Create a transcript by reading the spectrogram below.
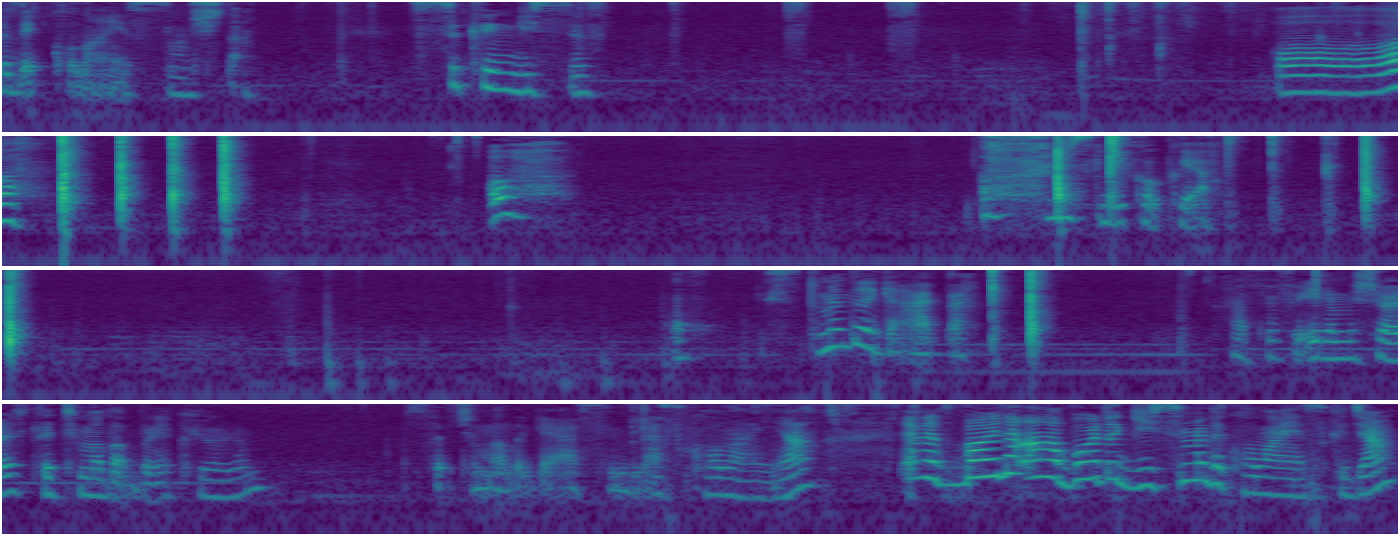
Bebek kolonyası sonuçta. Sıkın gitsin. Oh. Oh. Oh, mis gibi kokuyor. Oh, üstüme de geldi. Hafif elimi şöyle saçıma da bırakıyorum. Saçıma da gelsin biraz kolonya. Evet böyle aa bu arada giysime de kolonya sıkacağım.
